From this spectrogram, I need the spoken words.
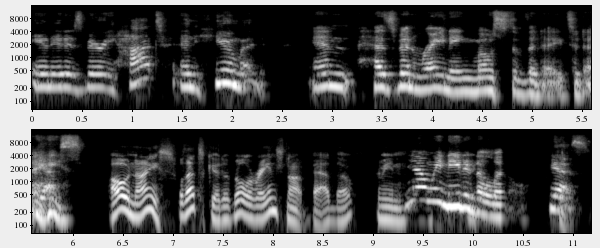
and it is very hot and humid. And has been raining most of the day today. Yes. Oh, nice. Well, that's good. A little rain's not bad, though. I mean, Yeah, we needed a little. Yes.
